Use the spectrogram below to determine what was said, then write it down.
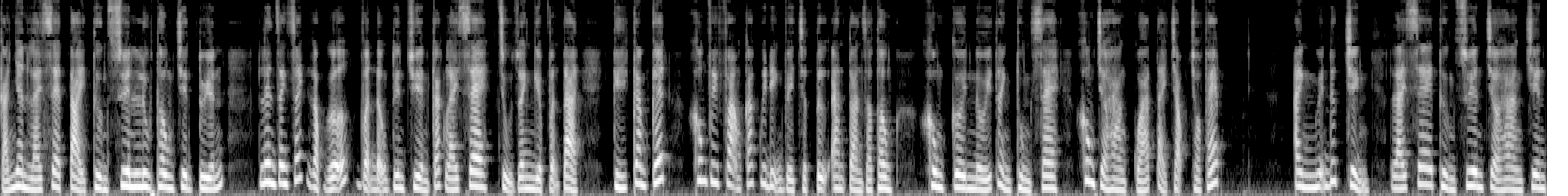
cá nhân lái xe tải thường xuyên lưu thông trên tuyến, lên danh sách gặp gỡ, vận động tuyên truyền các lái xe, chủ doanh nghiệp vận tải ký cam kết không vi phạm các quy định về trật tự an toàn giao thông, không cơi nới thành thùng xe, không chở hàng quá tải trọng cho phép. Anh Nguyễn Đức Chỉnh, lái xe thường xuyên chở hàng trên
